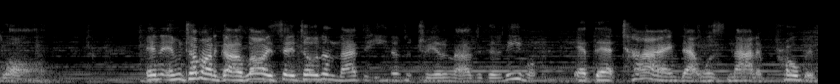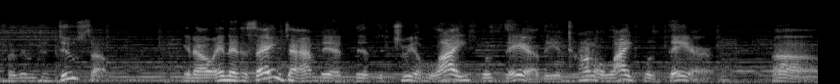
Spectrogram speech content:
law. And, and we're talking about God's law, he said, he told them not to eat of the tree of the knowledge of good and evil. At that time, that was not appropriate for them to do so you know and at the same time the, the, the tree of life was there the eternal life was there uh,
